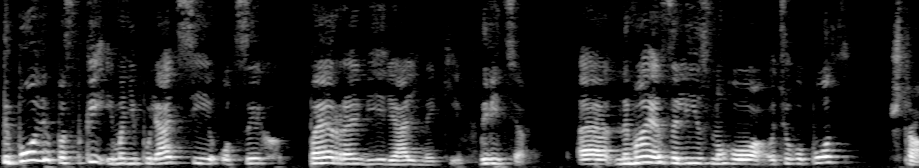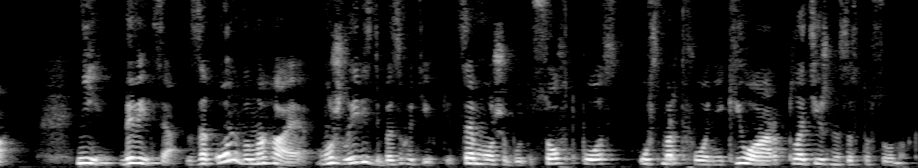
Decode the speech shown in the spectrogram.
Типові пастки і маніпуляції оцих перевіряльників. Дивіться, е, немає залізного оцього поз штраф. Ні, дивіться, закон вимагає можливість безготівки. Це може бути софт-пост у смартфоні, QR, платіжний застосунок.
